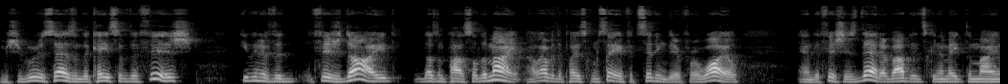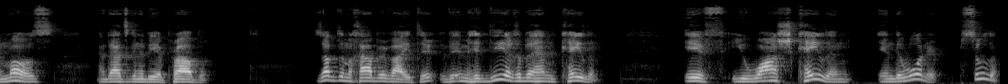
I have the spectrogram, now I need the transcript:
Mishabura says in the case of the fish, even if the fish died, it doesn't pass all the mine. However, the place can say if it's sitting there for a while and the fish is dead, about it's going to make the mine mos, and that's going to be a problem. If you wash kalim in the water, psulim,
